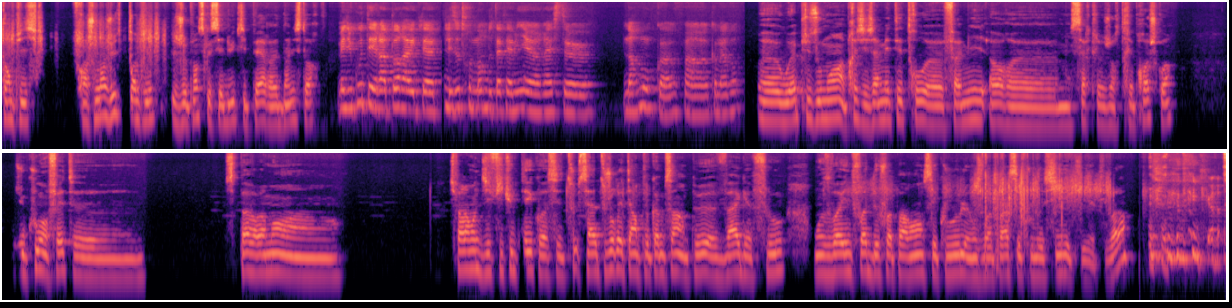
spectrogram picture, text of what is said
Tant pis. Franchement, juste tant pis. Je pense que c'est lui qui perd euh, dans l'histoire. Mais du coup, tes rapports avec les autres membres de ta famille restent normaux, quoi. Enfin, comme avant. ouais, plus ou moins. Après, j'ai jamais été trop famille hors mon cercle, genre très proche, quoi. Du coup, en fait, c'est pas vraiment un... c'est pas vraiment de difficulté quoi c'est tout ça a toujours été un peu comme ça un peu euh, vague flou on se voit une fois deux fois par an c'est cool on se voit pas c'est cool aussi et puis, et puis voilà d'accord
